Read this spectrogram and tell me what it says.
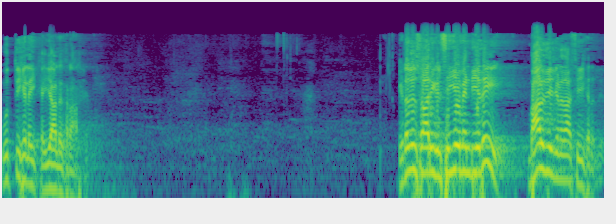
உத்திகளை கையாளுகிறார்கள். இடதுசாரிகள் செய்ய வேண்டியதை பாரதிய ஜனதா செய்கிறது.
